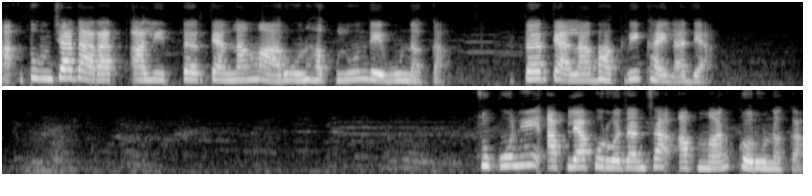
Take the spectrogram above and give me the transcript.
तुमच्या दारात आली तर त्यांना मारून हकलून देऊ नका. तर त्याला भाकरी खायला द्या. चुकूनही आपल्या पूर्वजांचा अपमान करू नका.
